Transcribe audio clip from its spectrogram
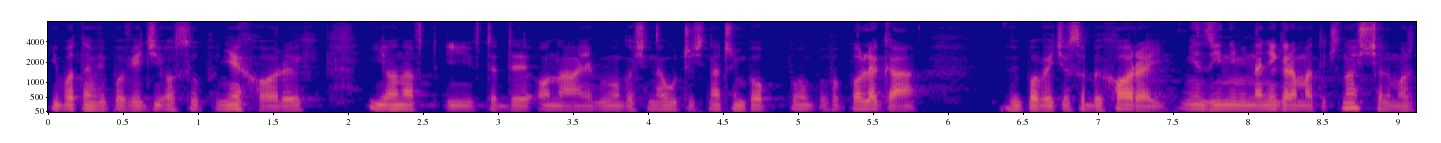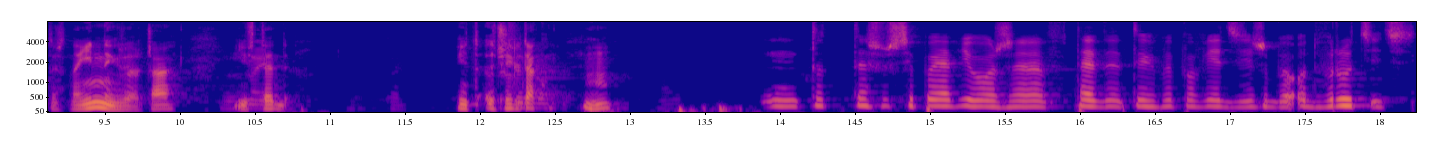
i potem wypowiedzi osób niechorych i ona i wtedy ona jakby mogła się nauczyć, na czym po, po, polega wypowiedź osoby chorej, między innymi na niegramatyczności, ale może też na innych rzeczach. I wtedy... I, czyli tak... Mhm. Mm, to też już się pojawiło, że wtedy tych wypowiedzi, żeby odwrócić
